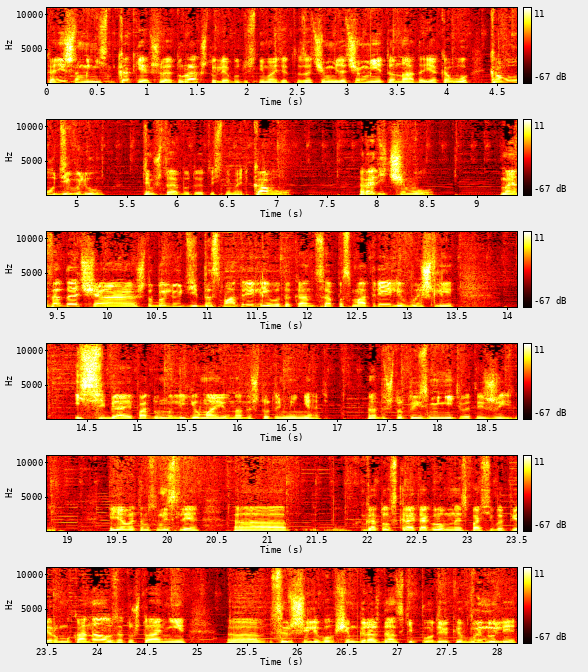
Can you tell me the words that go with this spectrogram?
Конечно, мы не... Как я, что я, дурак, что ли, я буду снимать это? Зачем, зачем мне это надо? Я кого, кого удивлю тем, что я буду это снимать? Кого? Ради чего? Моя задача, чтобы люди досмотрели его до конца, посмотрели, вышли из себя и подумали, ё-моё, надо что-то менять, надо что-то изменить в этой жизни. Я в этом смысле э, готов сказать огромное спасибо Первому каналу за то, что они э, совершили, в общем, гражданский подвиг и вынули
